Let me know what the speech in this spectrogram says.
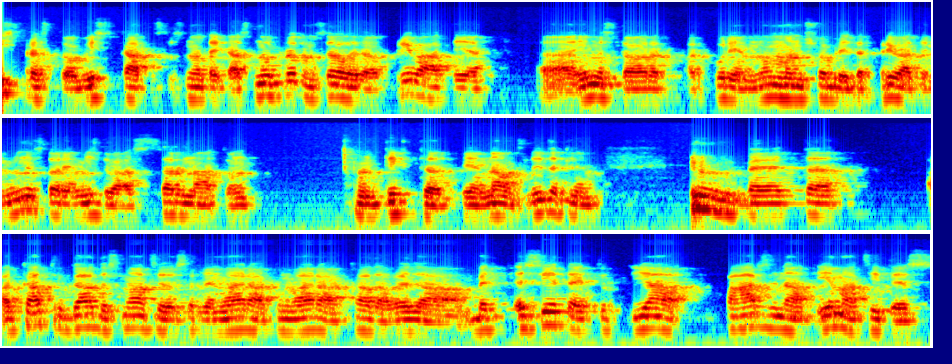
izprast to visu, kā tas viss notiekās. Nu, protams, vēl ir privātie uh, investori, ar, ar kuriem nu, man šobrīd ar privātiem investoriem izdevās sarunāt un, un tikt pie naudas līdzekļiem. Bet uh, ar katru gadu es mācījos ar vien vairāk un vairāk kādā veidā. Bet es ieteiktu, jā, pārzināt, iemācīties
